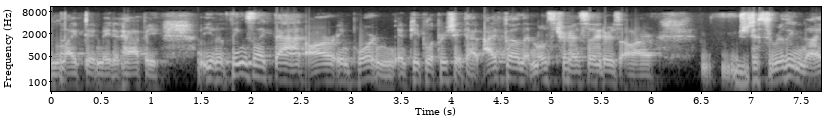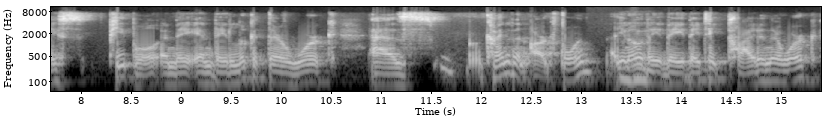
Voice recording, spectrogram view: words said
liked it, made it happy. You know, things like that are important and people appreciate that. I found that most translators are just really nice people and they and they look at their work as kind of an art form. You know, mm-hmm. they, they, they take pride in their work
